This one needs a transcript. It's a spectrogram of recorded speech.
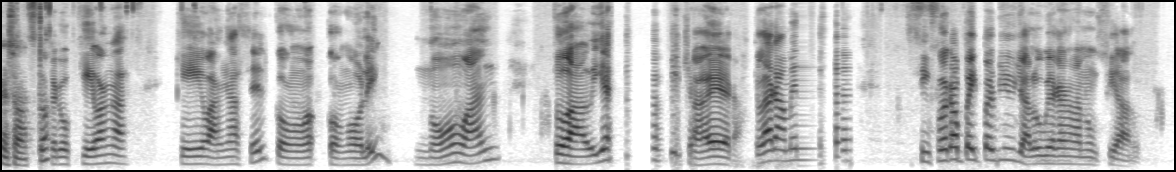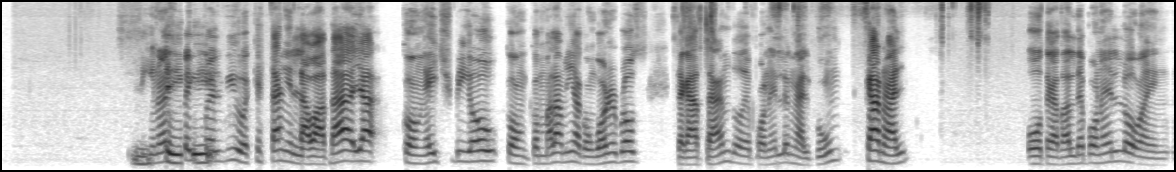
Exacto. pero ¿qué van a, qué van a hacer con, con All In? No van, todavía está en pichadera. Claramente, si fuera pay-per-view ya lo hubieran anunciado. Si no es pay-per-view, es que están en la batalla con HBO, con, con mala mía, con Warner Bros. tratando de ponerlo en algún canal o tratar de ponerlo en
